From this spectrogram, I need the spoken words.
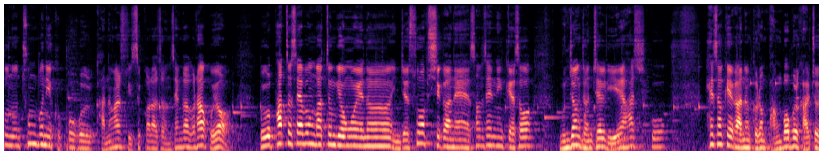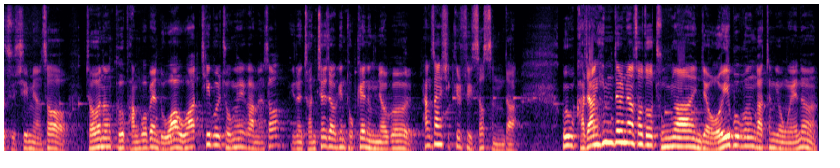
2는 충분히 극복을 가능할 수 있을 거라 저는 생각을 하고요. 그리고 파트 7 같은 경우에는 이제 수업 시간에 선생님께서 문장 전체를 이해하시고 해석해가는 그런 방법을 가르쳐 주시면서 저는 그 방법의 노하우와 팁을 적용해가면서 이런 전체적인 독해 능력을 향상시킬 수 있었습니다. 그리고 가장 힘들면서도 중요한 이제 어휘 부분 같은 경우에는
